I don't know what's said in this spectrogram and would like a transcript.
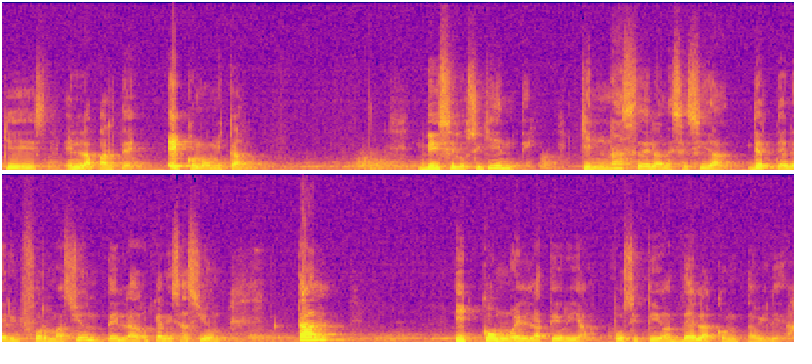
que es en la parte económica, dice lo siguiente, que nace de la necesidad de obtener información de la organización tal y como es la teoría de la contabilidad.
